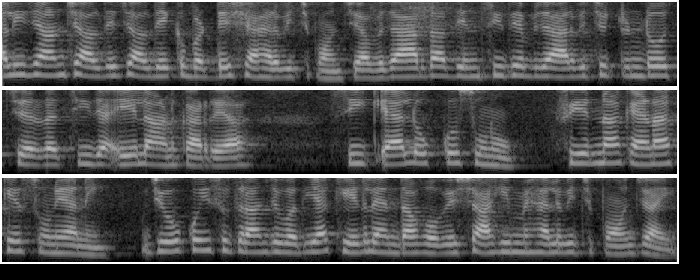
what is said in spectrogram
ਅਲੀ ਜਾਨ ਚੱਲਦੇ ਚੱਲਦੇ ਇੱਕ ਵੱਡੇ ਸ਼ਹਿਰ ਵਿੱਚ ਪਹੁੰਚਿਆ। ਬਾਜ਼ਾਰ ਦਾ ਦਿਨ ਸੀ ਤੇ ਬਾਜ਼ਾਰ ਵਿੱਚ ਟੰਡੋ ਚਰਚੀ ਦਾ ਇਹ ਐਲਾਨ ਕਰ ਰਿਹਾ ਸੀ ਕਿ ਇਹ ਲੋਕੋ ਸੁਣੋ, ਫਿਰ ਨਾ ਕਹਿਣਾ ਕਿ ਸੁਣਿਆ ਨਹੀਂ। ਜੋ ਕੋਈ ਸ਼ਤਰੰਜ ਵਧੀਆ ਖੇਡ ਲੈਂਦਾ ਹੋਵੇ, ਸ਼ਾਹੀ ਮਹਿਲ ਵਿੱਚ ਪਹੁੰਚ ਜਾਏ।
